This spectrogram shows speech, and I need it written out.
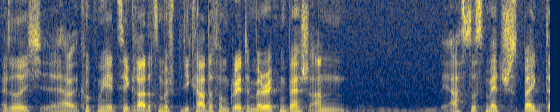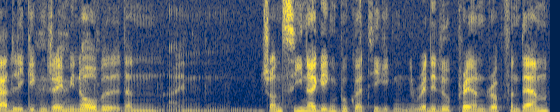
Also ich äh, gucke mir jetzt hier gerade zum Beispiel die Karte vom Great American Bash an, erstes Match Spike Dudley gegen Jamie Noble, dann ein John Cena gegen Booker T gegen Randy Dupre und Rob Van Dam.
